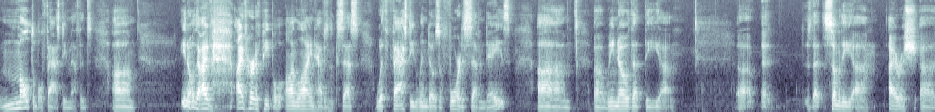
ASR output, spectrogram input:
multiple fasting methods. Um, you know, I've I've heard of people online having success with fasting windows of four to seven days. Um, uh, we know that the uh, uh, uh that some of the uh, Irish uh,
